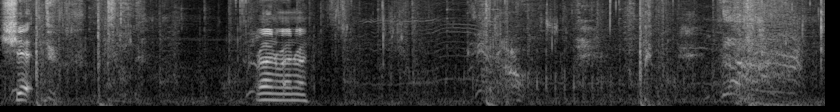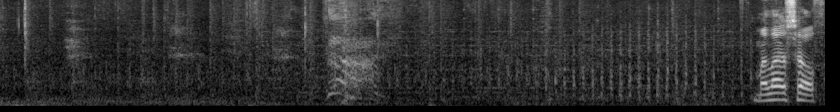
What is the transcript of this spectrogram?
Shit. Run, run, run. My last health.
